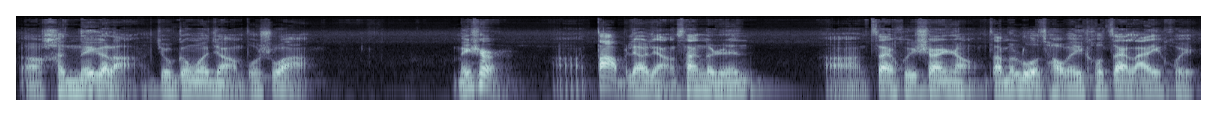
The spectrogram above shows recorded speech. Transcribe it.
呃很那个了，就跟我讲博叔啊，没事儿啊，大不了两三个人啊，再回山上，咱们落草为寇，再来一回，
